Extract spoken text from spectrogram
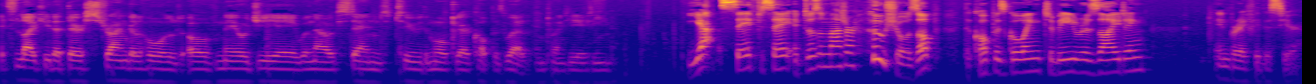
it's likely that their stranglehold of Mayo GA will now extend to the Moclair Cup as well in 2018. Yeah, safe to say it doesn't matter who shows up, the cup is going to be residing in Breaffy this year.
